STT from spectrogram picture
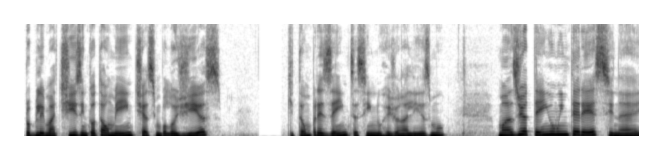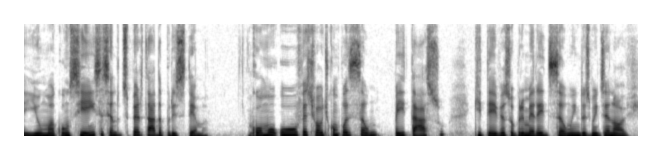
problematizem totalmente as simbologias que estão presentes assim no regionalismo, mas já tem um interesse, né, e uma consciência sendo despertada por esse tema como o Festival de Composição Peitaço, que teve a sua primeira edição em 2019.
